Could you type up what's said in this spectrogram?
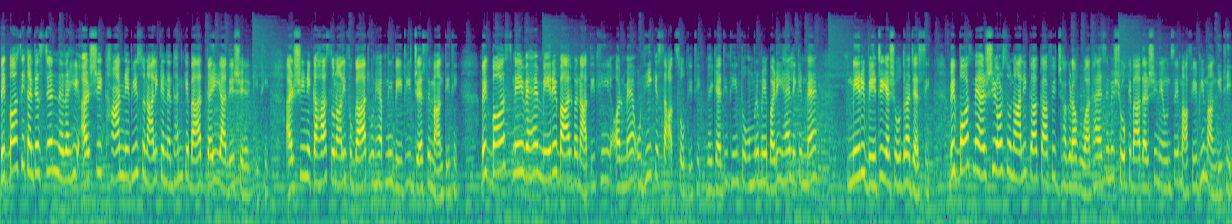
बिग बॉस की कंटेस्टेंट रही अर्शी खान ने भी सोनाली के निधन के बाद कई यादें शेयर की थी। अर्शी ने कहा, सोनाली फुगाट उन्हें अपनी बेटी जैसे मानती थी। बिग बॉस में वह मेरे बाल बनाती थी और मैं उन्हीं के साथ सोती थी। वह कहती थी तो उम्र में बड़ी है, लेकिन मैं, मेरी बेटी यशोधरा जैसी। बिग बॉस में अर्शी और सोनाली का काफ़ी झगड़ा हुआ था। ऐसे में शो के बाद अर्शी ने उनसे माफ़ी भी मांगी थी।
